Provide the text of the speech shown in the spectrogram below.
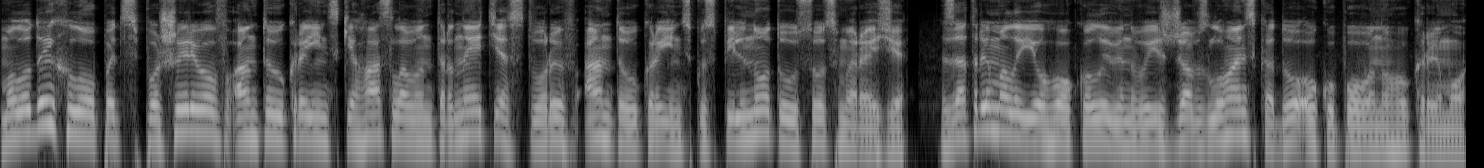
Молодий хлопець поширював антиукраїнські гасла в інтернеті, створив антиукраїнську спільноту у соцмережі. Затримали його, коли він виїжджав з Луганська до окупованого Криму.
